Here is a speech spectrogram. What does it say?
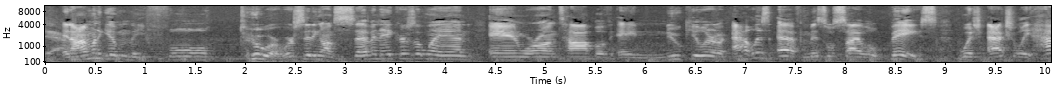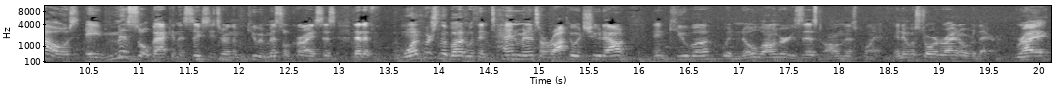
Yeah. and I'm gonna give them the full tour. We're sitting on seven acres of land, and we're on top of a nuclear Atlas F missile silo base, which actually housed a missile back in the 60s during the Cuban Missile Crisis. That if one pushed the button within 10 minutes, a rocket would shoot out, and Cuba would no longer exist on this planet, and it was stored right over there. Right,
